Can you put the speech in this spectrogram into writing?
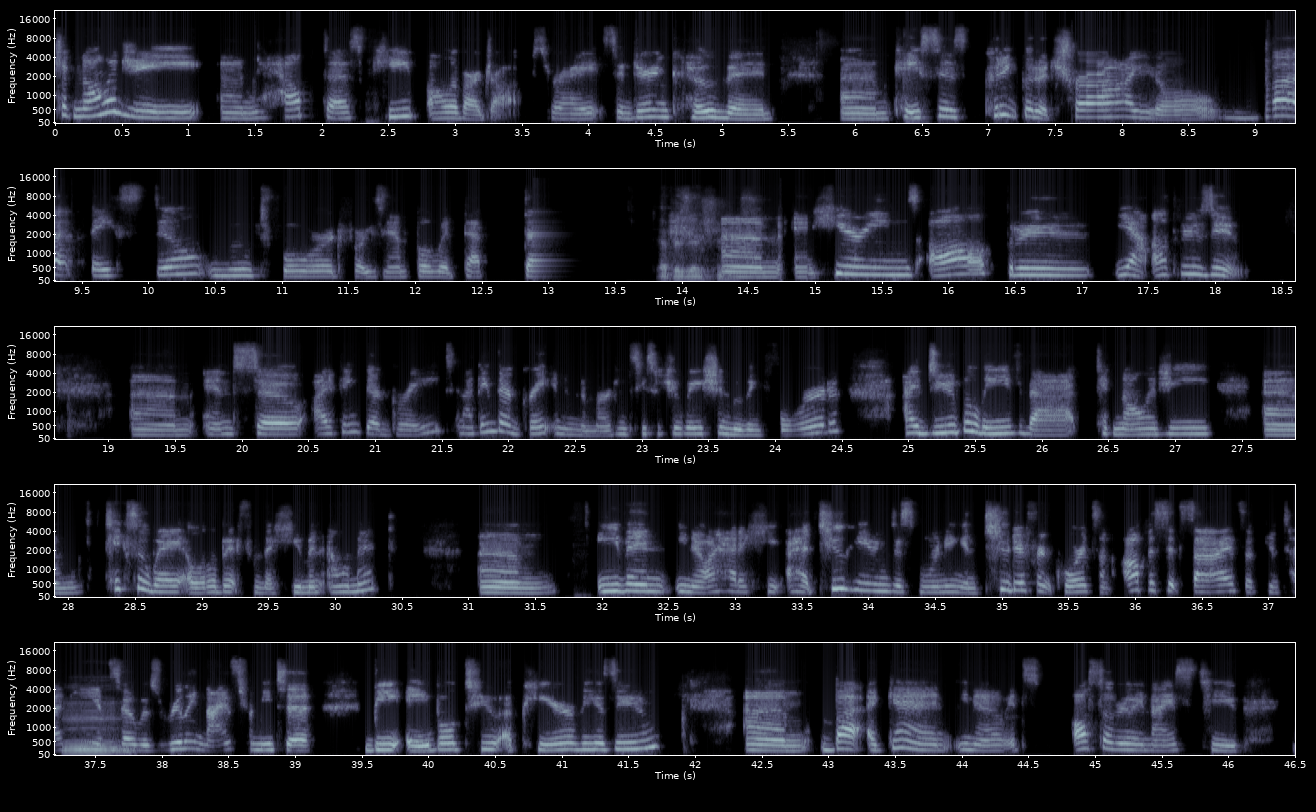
technology um, helped us keep all of our jobs, right? So during COVID, um, cases couldn't go to trial, but they still moved forward, for example, with dep- depositions um, and hearings all through yeah all through zoom um, and so i think they're great and i think they're great in an emergency situation moving forward i do believe that technology um, takes away a little bit from the human element um, even you know i had a i had two hearings this morning in two different courts on opposite sides of kentucky mm. and so mm. it was really nice for me to be able to appear via zoom um, but again you know it's also really nice to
